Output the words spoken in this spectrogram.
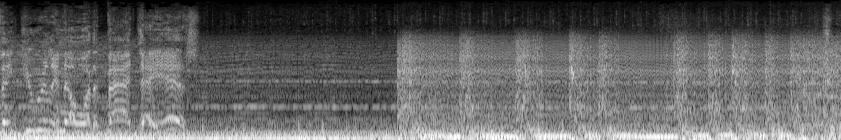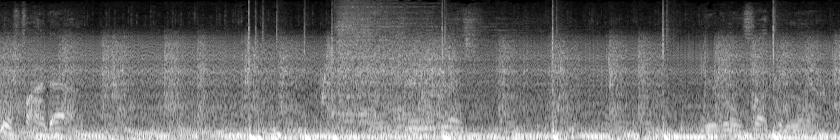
think you really know what a bad day is. Gonna find out. You're gonna fucking learn.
